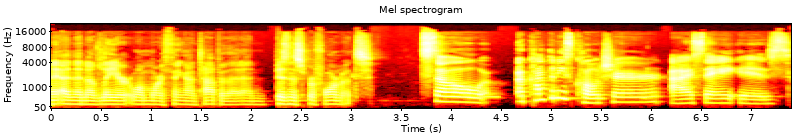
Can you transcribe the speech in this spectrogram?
And then a layer one more thing on top of that and business performance. So a company's culture, I say, is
